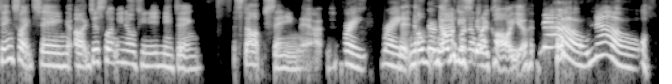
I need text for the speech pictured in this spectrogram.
things like saying, uh, just let me know if you need anything stop saying that. Right, right. No, nobody's going to call you. No, no.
